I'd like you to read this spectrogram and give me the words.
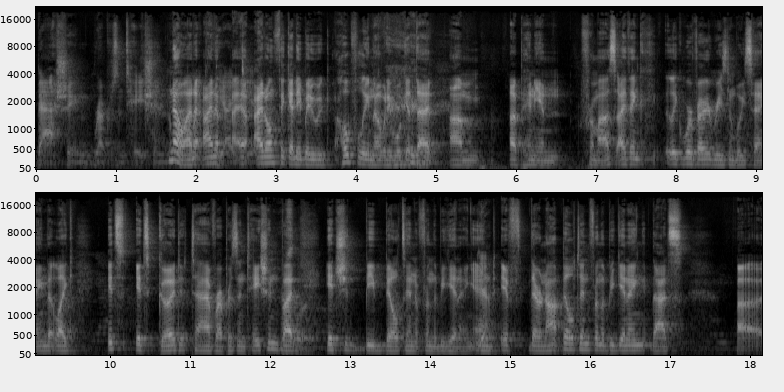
bashing representation. No, I, like, I, don't. I, I don't think anybody would. Hopefully, nobody will get that um, opinion from us. I think like we're very reasonably saying that like it's it's good to have representation, but Absolutely. it should be built in from the beginning. And Yeah. if they're not built in from the beginning, that's uh,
